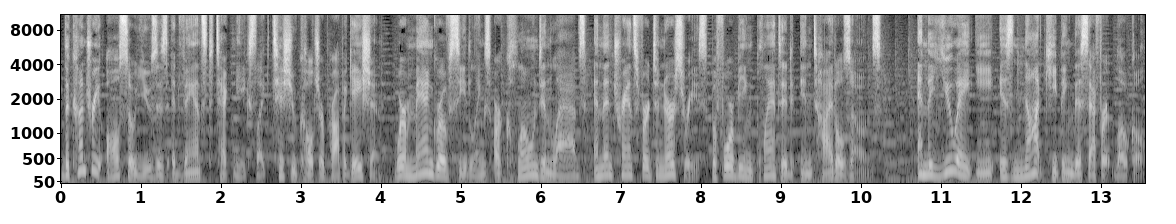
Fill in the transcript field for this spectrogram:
The country also uses advanced techniques like tissue culture propagation, where mangrove seedlings are cloned in labs and then transferred to nurseries before being planted in tidal zones. And the UAE is not keeping this effort local.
